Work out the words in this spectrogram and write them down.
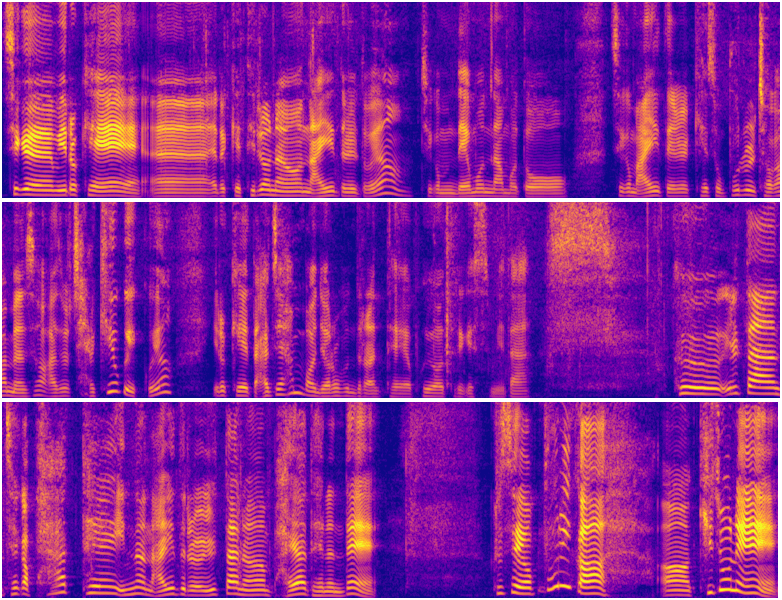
지금 이렇게 에, 이렇게 들여놓은 아이들도요. 지금 네모나무도 지금 아이들 계속 물을 줘가면서 아주 잘 키우고 있고요. 이렇게 낮에 한번 여러분들한테 보여드리겠습니다. 그 일단 제가 밭에 있는 아이들을 일단은 봐야 되는데 글쎄요 뿌리가 어, 기존에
